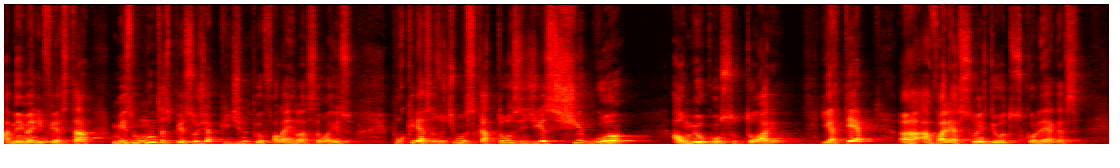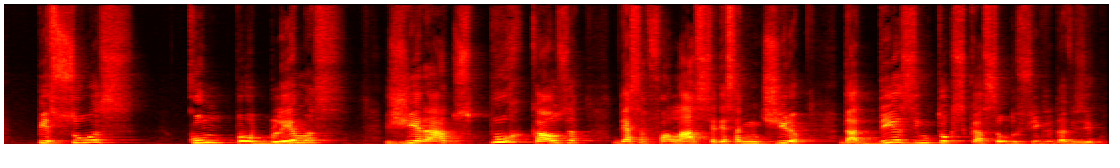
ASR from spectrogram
a me manifestar, mesmo muitas pessoas já pedindo para eu falar em relação a isso, porque nesses últimos 14 dias chegou ao meu consultório e até uh, avaliações de outros colegas, pessoas com problemas gerados por causa dessa falácia, dessa mentira, da desintoxicação do fígado e da vesícula.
